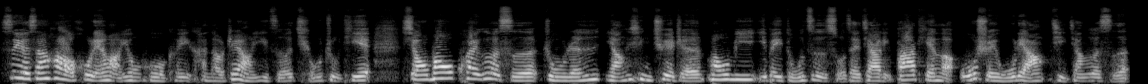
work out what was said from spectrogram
四月三号，互联网用户可以看到这样一则求助贴：“小猫快饿死，主人阳性确诊，猫咪已被独自锁在家里八天了，无水无粮，即将饿死。”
